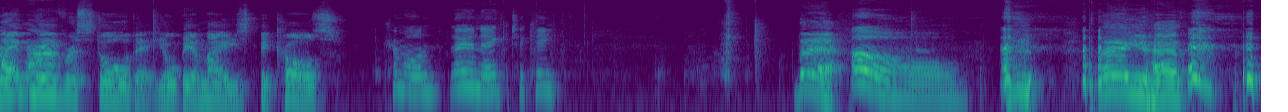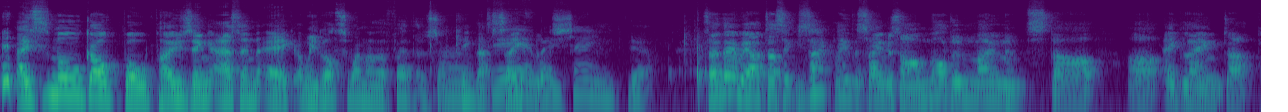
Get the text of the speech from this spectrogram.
When we've restored it, you'll be amazed because Come on, lay an egg, chickie. there, Oh, there you have a small golf ball posing as an egg. We lost one of the feathers, so keep that Oh, dear, safely. what a shame. Yeah. So there we are. Does exactly the same as our modern moment star, our egg-laying duck,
